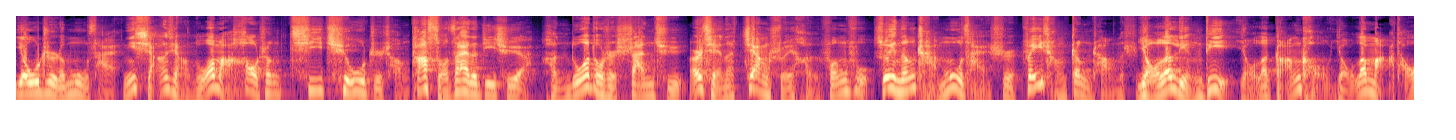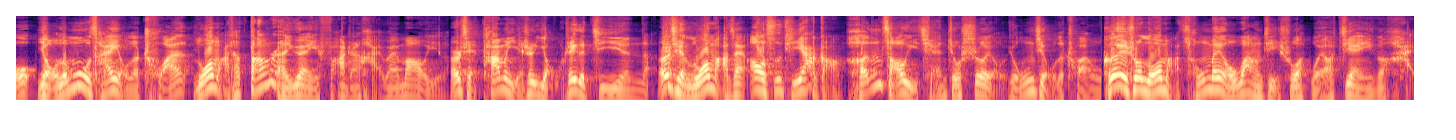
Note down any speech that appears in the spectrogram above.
优质的木材。你想想，罗马号。称七丘之城，它所在的地区啊，很多都是山区，而且呢，降水很丰富，所以能产木材是非常正常的有了领地，有了港口，有了码头，有了木材，有了船，罗马它当然愿意发展海外贸易了。而且他们也是有这个基因的。而且罗马在奥斯提亚港很早以前就设有永久的船坞，可以说罗马从没有忘记说我要建一个海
